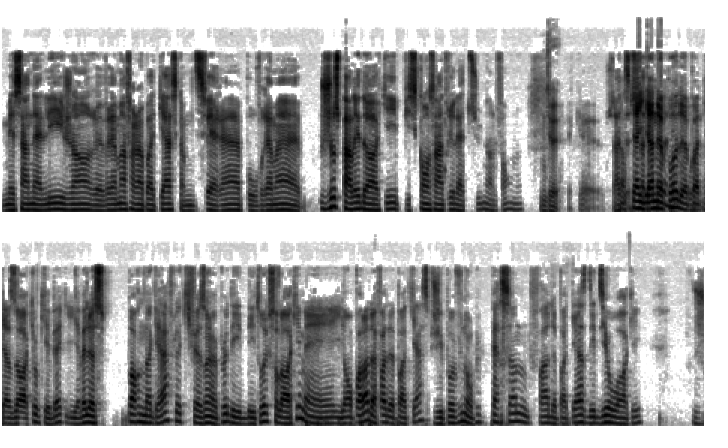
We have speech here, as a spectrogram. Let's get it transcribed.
mais s'en aller genre euh, vraiment faire un podcast comme différent pour vraiment juste parler de hockey puis se concentrer là-dessus dans le fond. Là. Ok. Fait que ça- Parce qu'il n'y en a pas de podcast de hockey au Québec. Il y avait le pornographe là, qui faisait un peu des, des trucs sur le hockey, mais ils ont pas l'air de faire de podcast. Puis j'ai pas vu non plus personne faire de podcast dédié au hockey. Je-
